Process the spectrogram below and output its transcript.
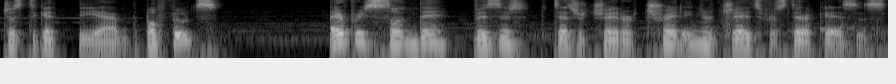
just to get the, um, the buff foods. Every Sunday, visit the Desert Trader, trade in your jades for staircases.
